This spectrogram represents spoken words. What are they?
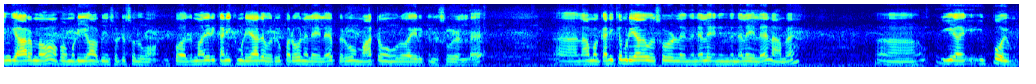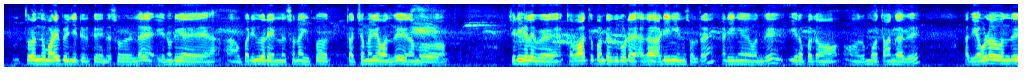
இங்கே ஆரம்பம் அப்போ முடியும் அப்படின்னு சொல்லிட்டு சொல்லுவோம். இப்போது அது மாதிரி கணிக்க முடியாத ஒரு பருவநிலையில் பெரும் மாற்றம் உருவாகிருக்கு இந்த சூழலில். நாம் கணிக்க முடியாத ஒரு சூழலில் இந்த நிலை இந்த நிலையில் நாம் இப்போது தொடர்ந்து மழை பெஞ்சிட்டு இருக்க இந்த சூழலில் என்னுடைய பரிந்துரை என்னன்னு சொன்னால் இப்போ தற்சமயம் வந்து நம்ம செடிகளை கவாத்து பண்ணுறது கூட அதாவது அடிநீர்னு சொல்கிறேன் அடிநீர் வந்து ஈரப்பதம் ரொம்ப தாங்காது. அது எவ்வளோ வந்து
